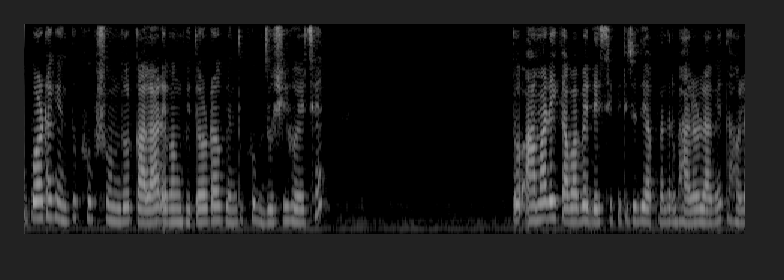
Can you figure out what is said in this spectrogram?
উপরটা কিন্তু খুব সুন্দর কালার এবং ভিতরটাও কিন্তু খুব জুসি হয়েছে। তো আমার এই কাবাবের রেসিপিটি যদি আপনাদের ভালো লাগে, তাহলে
